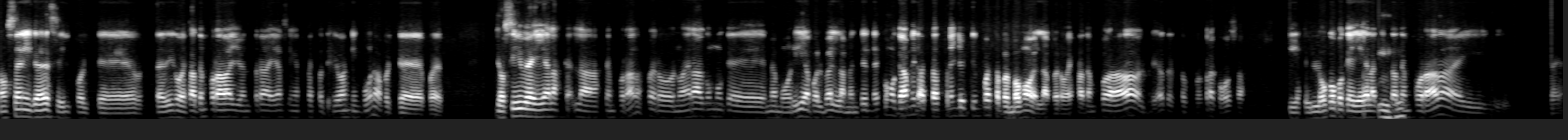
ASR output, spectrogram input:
no sé ni qué decir, porque te digo, esta temporada yo entré allá sin expectativas ninguna, porque pues yo sí veía las, las temporadas, pero no era como que me moría por verla, ¿me entiendes? Como que, ah, mira, está Stranger Things puesta, pues vamos a verla, pero esta temporada, olvídate, esto fue otra cosa. Y estoy loco porque llegue la quinta temporada y, pues,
